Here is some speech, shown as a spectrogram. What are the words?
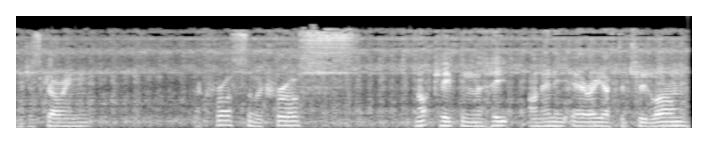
I'm just going across and across, not keeping the heat on any area for too long.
